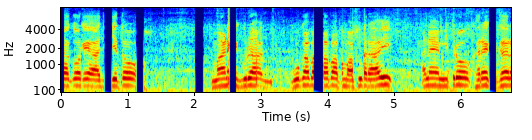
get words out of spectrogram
કે આજે તો માણેકપુરા ગોગા બાપા માસુ પર આવી અને મિત્રો ખરેખર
